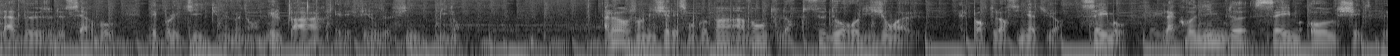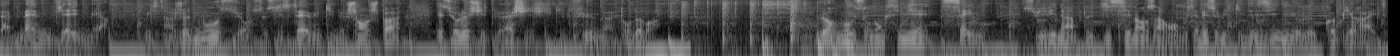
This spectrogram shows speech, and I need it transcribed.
laveuses de cerveau, des politiques ne menant nulle part et des philosophies bidons. Alors Jean-Michel et son copain inventent leur pseudo-religion à eux. Elles portent leur signature, SAMO, l'acronyme de Same Old Shit, la même vieille merde. Oui, c'est un jeu de mots sur ce système qui ne change pas et sur le shit, le hashish, qu'ils fument à tour de bras. Leurs mots sont donc signés SAMO, suivis d'un petit C dans un rond. Vous savez, celui qui désigne le copyright,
